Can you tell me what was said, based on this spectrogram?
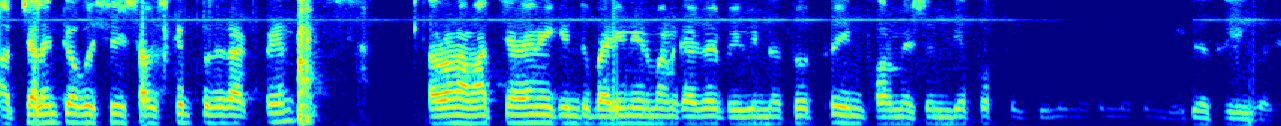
আর চ্যানেলটি অবশ্যই সাবস্ক্রাইব করে রাখবেন। কারণ আমার চ্যানেলে কিন্তু বাড়ি নির্মাণ কাজের বিভিন্ন তথ্য ইনফরমেশন দিয়ে প্রত্যেক দিনই নতুন নতুন ভিডিও তৈরি করে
